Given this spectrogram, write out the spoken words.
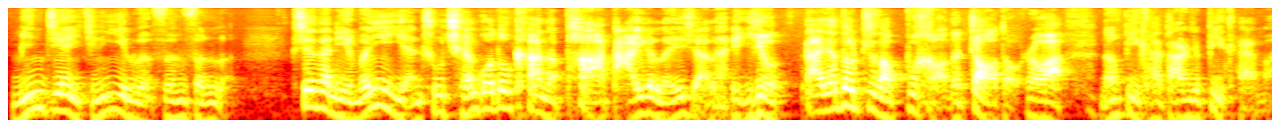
民间已经议论纷纷了。现在你文艺演出，全国都看的，啪打一个雷下来，又大家都知道不好的兆头，是吧？能避开当然就避开嘛。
